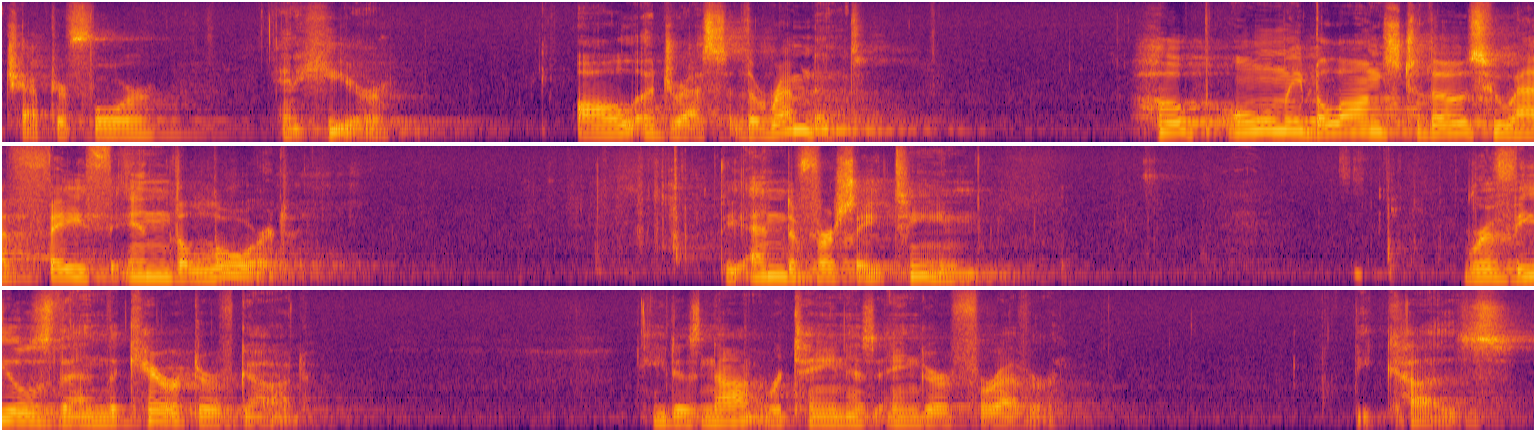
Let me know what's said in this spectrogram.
chapter 4, and here all address the remnant. Hope only belongs to those who have faith in the Lord. The end of verse 18 reveals then the character of God. He does not retain his anger forever because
